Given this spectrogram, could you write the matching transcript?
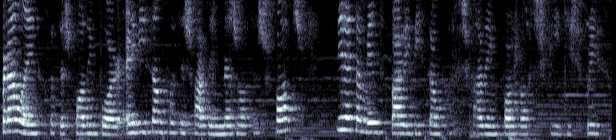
para além de que vocês podem pôr a edição que vocês fazem nas vossas fotos diretamente para a edição que vocês fazem para os vossos vídeos, por isso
